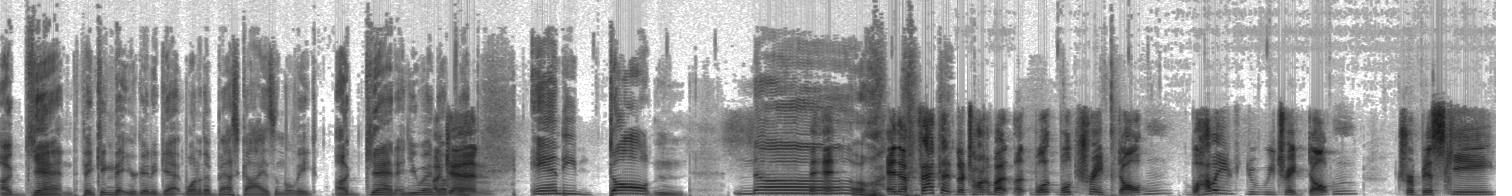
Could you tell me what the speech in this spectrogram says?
again, thinking that you're going to get one of the best guys in the league again, and you end up again. Andy Dalton? No. And the fact that they're talking about like, we'll, we'll trade Dalton. Well, how about you? We trade Dalton, Trubisky,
